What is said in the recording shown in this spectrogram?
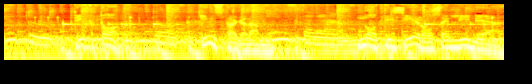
YouTube, TikTok, TikTok, Instagram. Instagram. Noticieros en línea.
